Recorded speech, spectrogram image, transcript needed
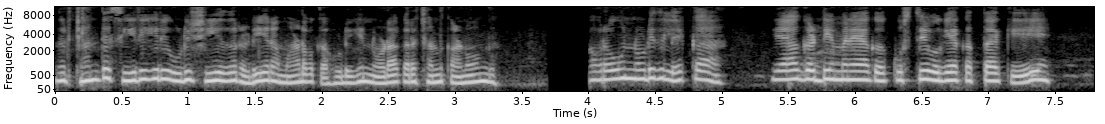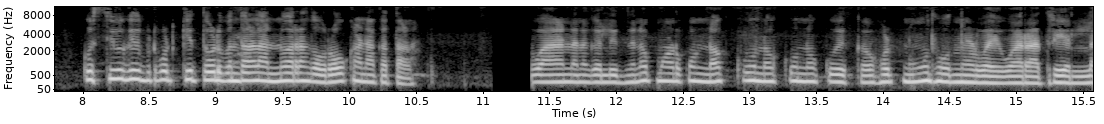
ಒಂದು ಚಂದ ಸೀರೆಗಿರಿ ಉಡಿಸಿ ಅದು ರೆಡಿಯರ ಮಾಡ್ಬೇಕಾ. ಹುಡುಗಿ ನೋಡಾಕರ ಚಂದ ಕಾಣೋಂಗ ಅವ್ರವ್ ನೋಡಿದಿಲ್ಲ ಏಕ ಯಾ ಗಡ್ಡಿ ಮನ್ಯಾಗ ಕುಸ್ತಿ ಒಗ್ಯಾಕತ್ತಾಕಿ ಕುಸ್ತಿ ಒಗಿ ಬಿಟ್ಬಿಟ್ಟು ಕಿತ್ತೋಡಿ ಬಂದಾಳ ಅನ್ನೋರಂಗ ಅವ್ರವ್ ಕಾಣಕತ್ತ ನನಗೆ ಅಲ್ಲಿ ನೆನಪು ಮಾಡ್ಕೊಂಡು ನಕ್ಕು ನಕ್ಕು ನಕ್ಕು ಏಕ ಹೊಟ್ಟು ನೂದ್ ಹೋದ್ ನೋಡುವ ಇವ ರಾತ್ರಿ ಎಲ್ಲ.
